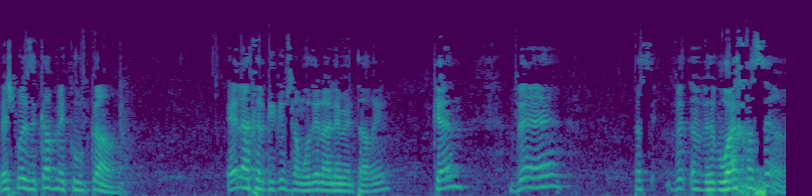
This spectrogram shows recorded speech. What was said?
ויש פה איזה קו מקווקו. אלה החלקיקים של המודל האלמנטרי, כן? ו... והוא היה חסר.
